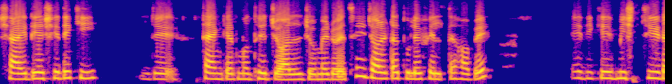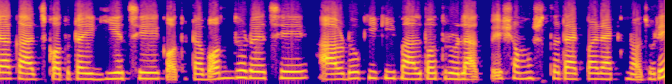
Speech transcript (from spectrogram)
সাইডে এসে দেখি যে ট্যাঙ্কের মধ্যে জল জমে রয়েছে, এই জলটা তুলে ফেলতে হবে। এদিকে মিস্ত্রিরা কাজ কতটা এগিয়েছে, কতটা বন্ধ রয়েছে আরও কি কি মালপত্র লাগবে, সমস্তটা একবার এক নজরে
